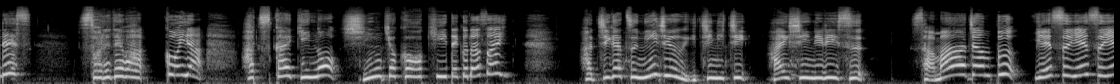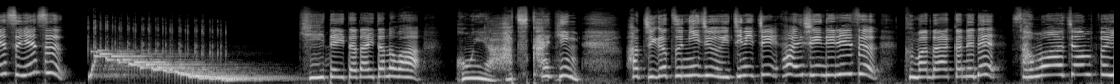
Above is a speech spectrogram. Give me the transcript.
です。それでは、今夜、初解禁の新曲を聴いてください。8月21日、配信リリース、サマージャンプ、イエスイエスイエスイエス聞いていただいたのは、今夜初解禁、8月21日配信リリース、熊田茜でサマージャンプイエ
